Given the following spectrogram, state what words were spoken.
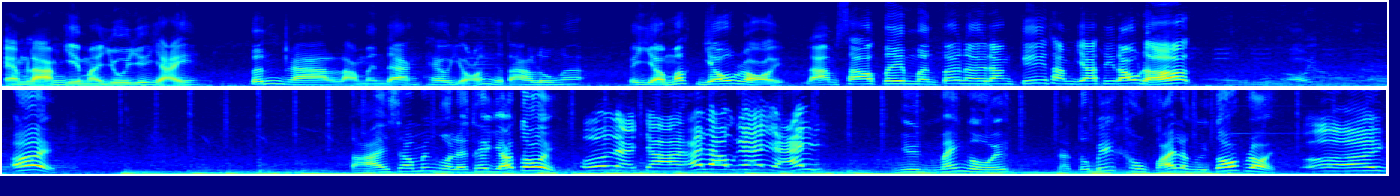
Em làm gì mà vui dữ vậy? Tính ra là mình đang theo dõi người ta luôn á. Bây giờ mất dấu rồi làm sao team mình tới nơi đăng ký tham gia thi đấu được? Ơi tại sao mấy người lại theo dõi tôi? Ôi là trời ở đâu ra vậy? Nhìn mấy người là tôi biết không phải là người tốt rồi. Ê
